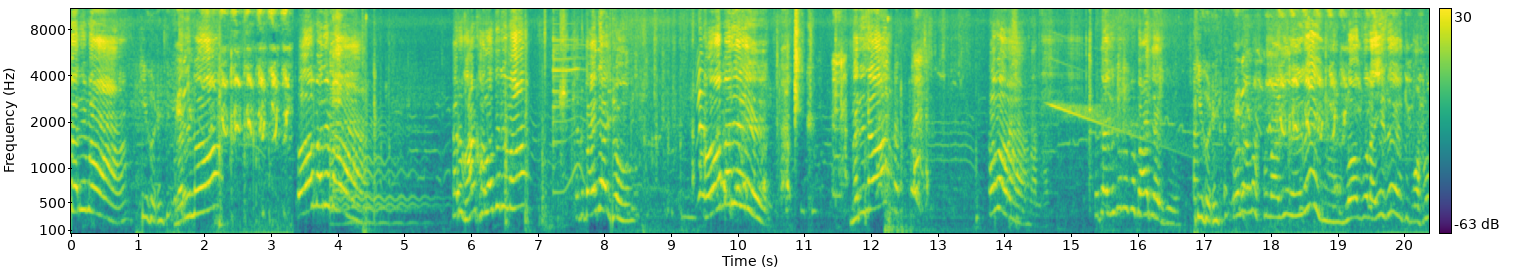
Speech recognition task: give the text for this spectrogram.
মেরি মা মেরি মা ও মেরি মা আরে ঘর খোলা দিলে মা। একটু বাইরে আসো। ও মেরি। মেরি না আমা এটা আসো একটু বাইরে আসো। কি করে আমার সোনা লোক বলে এসে একটু বসো।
